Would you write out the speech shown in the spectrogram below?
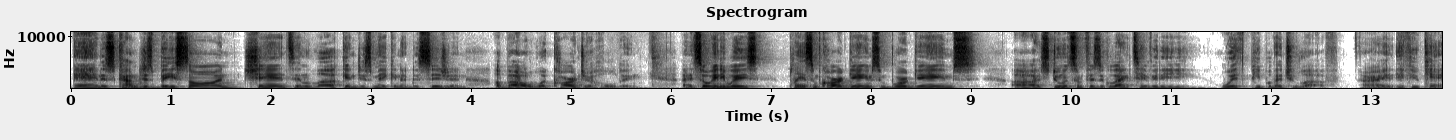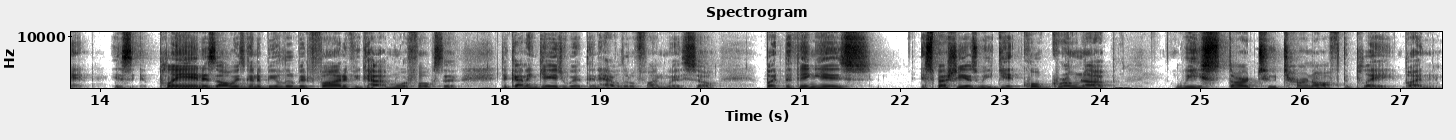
And it's kind of just based on chance and luck and just making a decision about what cards you're holding. And so, anyways, playing some card games, some board games, uh, it's doing some physical activity with people that you love. All right, if you can. Is playing is always going to be a little bit fun if you got more folks to to kind of engage with and have a little fun with. So, but the thing is, especially as we get quote grown up, we start to turn off the play button.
